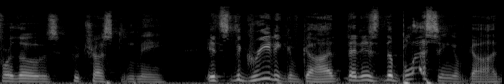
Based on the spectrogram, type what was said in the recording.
for those who trust in me. It's the greeting of God that is the blessing of God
